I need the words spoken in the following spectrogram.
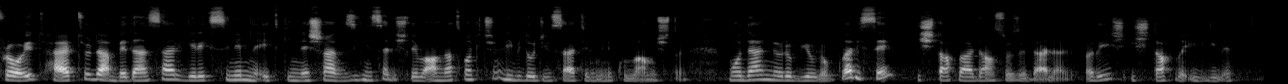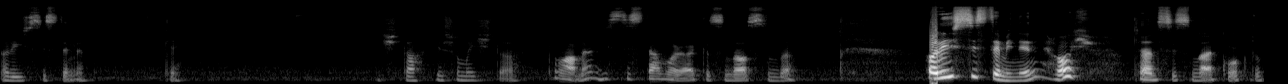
Freud her türden bedensel gereksinimle etkinleşen zihinsel işlevi anlatmak için libido cinsel terimini kullanmıştı. Modern nörobiyologlar ise iştahlardan söz ederler. Arayış iştahla ilgili. Arayış sistemi. Okay. İştah, yaşama iştahı. Tamamen bir sistem var arkasında aslında. Arayış sisteminin, oy kendi sesimden korktum.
